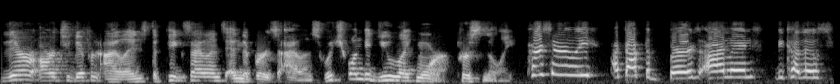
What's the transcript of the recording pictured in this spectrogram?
There are two different islands, the Pigs Islands and the Birds Islands. Which one did you like more, personally? Personally, I thought the Birds Island because it was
